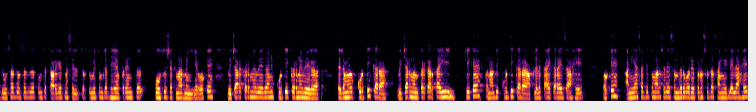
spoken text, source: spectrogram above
दिवसा दिवसाचं जर तुमचं टार्गेट नसेल तर तुम्ही तुमच्या ध्येयापर्यंत पोहोचू शकणार नाहीये ओके विचार करणं वेगळं आणि कृती करणं वेगळं. त्याच्यामुळे कृती करा विचार नंतर करता येईल ठीक आहे? पण आधी कृती करा आपल्याला काय करायचं आहे? ओके? आणि यासाठी तुम्हाला सगळे संदर्भ रेफरन्स सुद्धा सांगितलेले आहेत.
